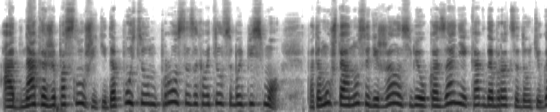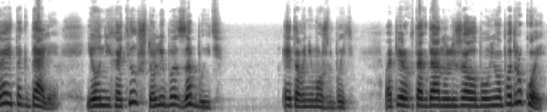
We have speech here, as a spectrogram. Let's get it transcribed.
Однако же, послушайте, допустим, он просто захватил с собой письмо, потому что оно содержало в себе указания, как добраться до утюга и так далее, и он не хотел что-либо забыть. Этого не может быть. Во-первых, тогда оно лежало бы у него под рукой,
